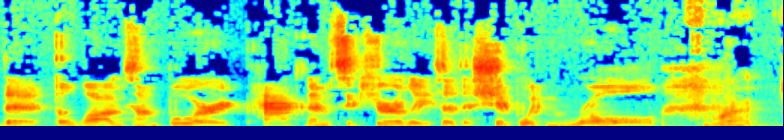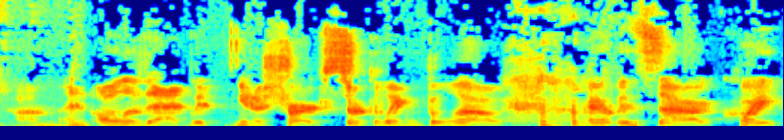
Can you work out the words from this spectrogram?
the, the logs on board, pack them securely so the ship wouldn't roll. Right. Um, and all of that with, you know, sharks circling below. it was uh, quite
